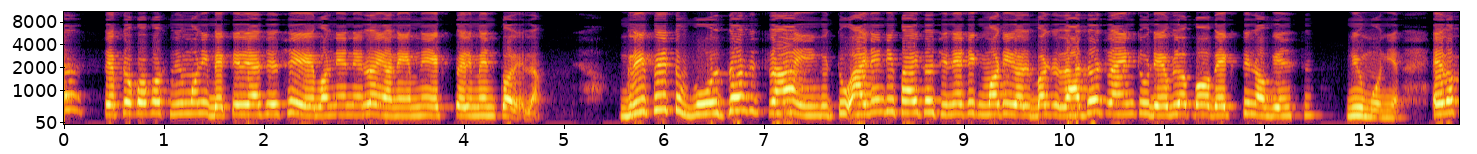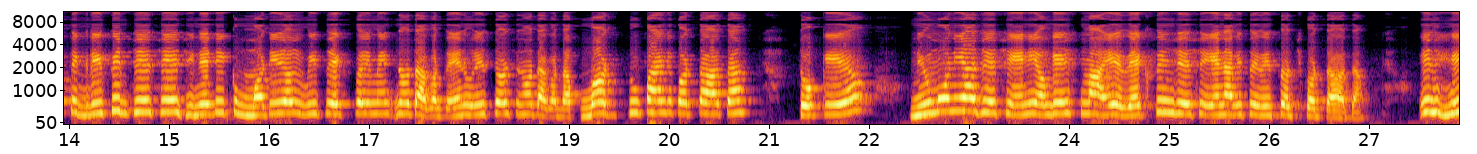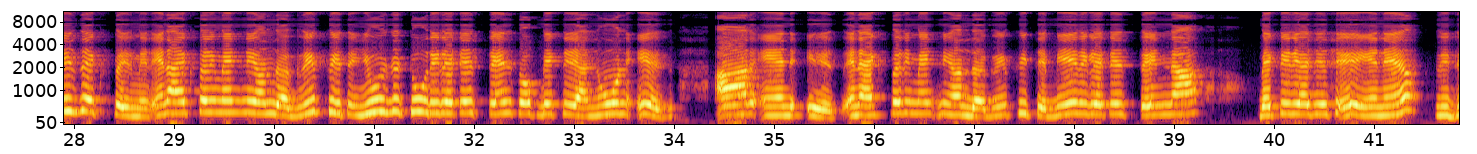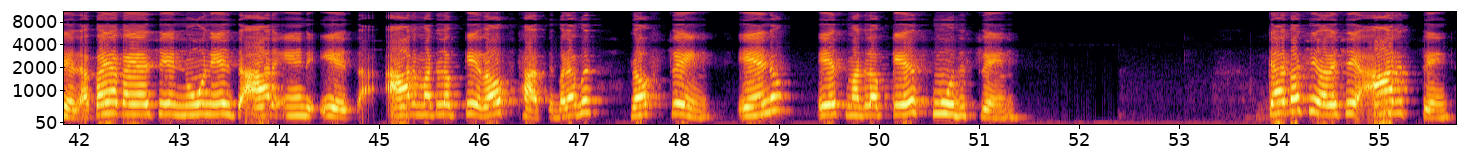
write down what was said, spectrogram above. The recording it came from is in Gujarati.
સ્ટ્રેપ્ટોકોકસ ન્યુમોની બેક્ટેરિયા જે છે એ બંનેને લઈ અને એમને એક્સપેરિમેન્ટ કરેલા. Griffith wasn't trying to identify the genetic material, but rather trying to develop a vaccine against pneumonia. એ વખતે ગ્રિફિથ જે છે જીનેટિક મટીરિયલ વિશે એક્સપેરિમેન્ટ નહોતા કરતા, એનું રિસર્ચ નહોતા કરતા બટ શું ફાઇન્ડ કરતા હતા? તો કે ન્યુમોનિયા જે છે, એની અગેન્સ્ટમાં એ વેક્સિન જે છે, એના વિશે રિસર્ચ કરતા હતા. ઇન હિઝ એક્સપેરિમેન્ટ એના એક્સપેરિમેન્ટની અંદર Griffith used two related strains of bacteria known as R and S એના એક્સપેરિમેન્ટની અંદર ગ્રિફિથે બે રિલેટેડ સ્ટ્રેનના બેક્ટેરિયા જે છે એને લીધેલા. કયા કયા છે? Known as R and S R મતલબ કે રફ થશે, બરાબર? રફ સ્ટ્રેન એન્ડ એસ મતલબ કે સ્મૂધ સ્ટ્રેન ત્યાર પછી હવે છે આર સ્ટ્રેન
